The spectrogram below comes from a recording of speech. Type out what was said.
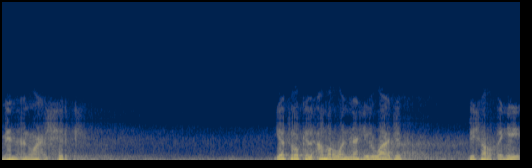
من أنواع الشرك. يترك الأمر والنهي الواجب بشرطه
